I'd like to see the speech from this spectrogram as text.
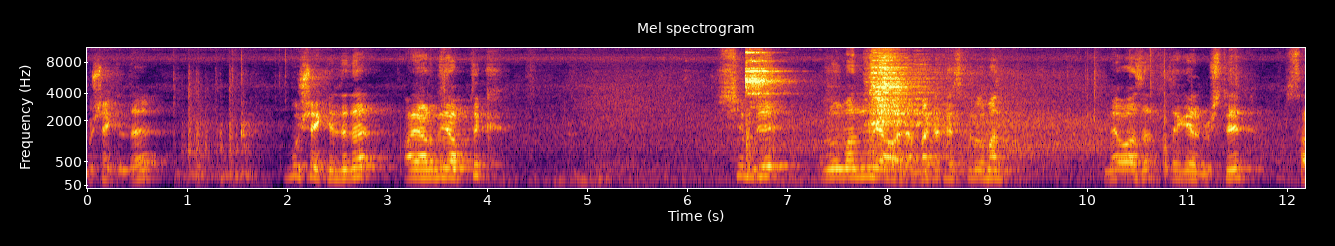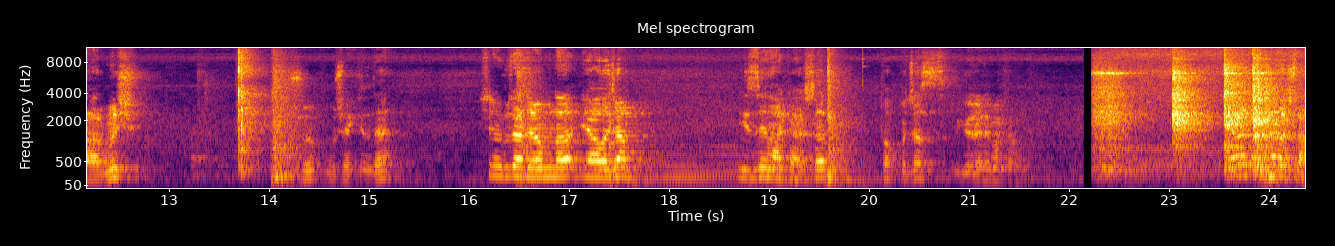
Bu şekilde. Bu şekilde de ayarını yaptık. Şimdi Rumanını yağlayacağım. Bakın eski Ruman ne vaziyette gelmişti. Sarmış. Şu bu şekilde. Şimdi güzelce ben bunu yağlayacağım. İzleyin arkadaşlar. Toplayacağız. Bir görelim bakalım. Evet arkadaşlar.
